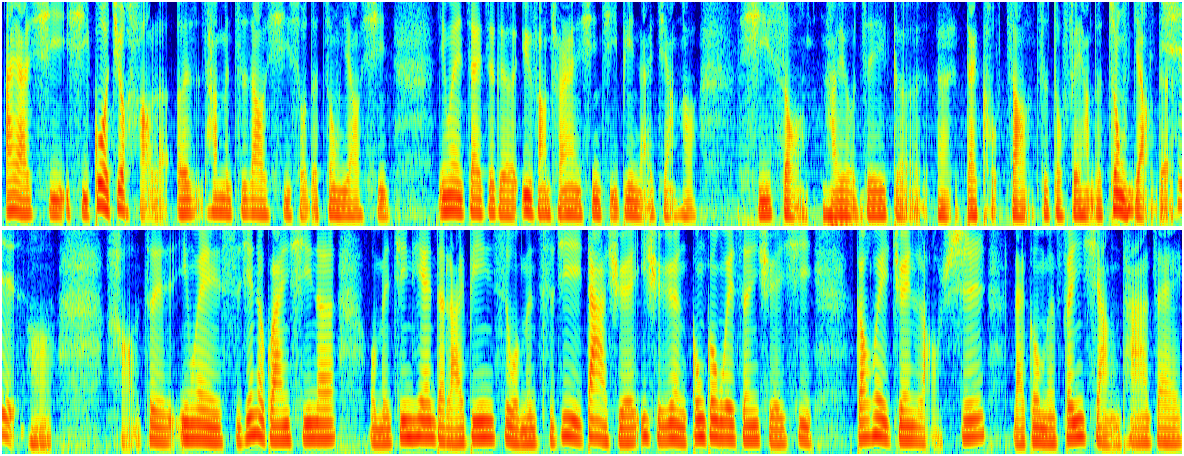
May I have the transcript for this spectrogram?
哎呀，洗洗过就好了。”而他们知道洗手的重要性。因为在这个预防传染性疾病来讲，哈，洗手还有这个呃戴口罩，这都非常的重要的。是啊，好，这因为时间的关系呢，我们今天的来宾是我们慈济大学医学院公共卫生学系。高慧娟老师来跟我们分享，她在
